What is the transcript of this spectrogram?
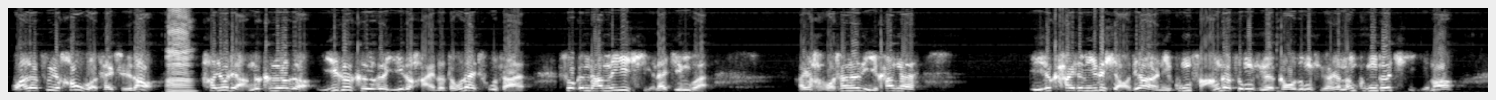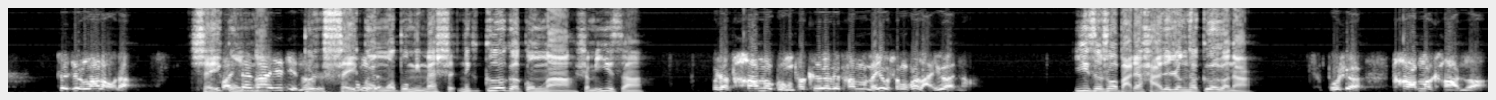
完了，最后我才知道，啊，他有两个哥哥，一个哥哥一个孩子都在初三，说跟他们一起来经管。哎呀，我上那里看看，你就开这么一个小店你供三个中学、高中学生能供得起吗？这就拉倒了。谁供啊？不是谁供，我不明白，谁那个哥哥供啊？什么意思啊？不是他们供，他哥哥他们没有生活来源呐。意思说把这孩子扔他哥哥那儿？不是，他们看着。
